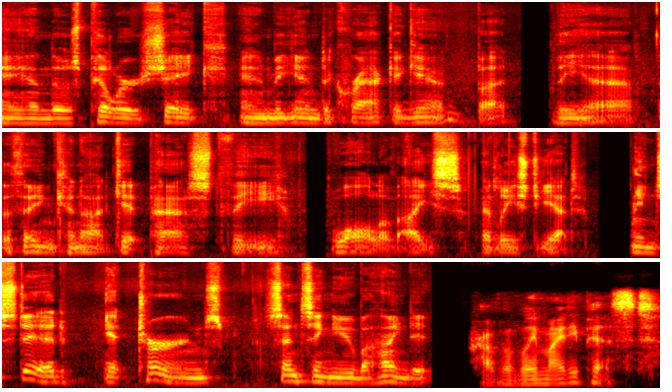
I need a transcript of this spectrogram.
and those pillars shake and begin to crack again. But the uh, the thing cannot get past the wall of ice, at least yet. Instead, it turns, sensing you behind it. Probably mighty pissed.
